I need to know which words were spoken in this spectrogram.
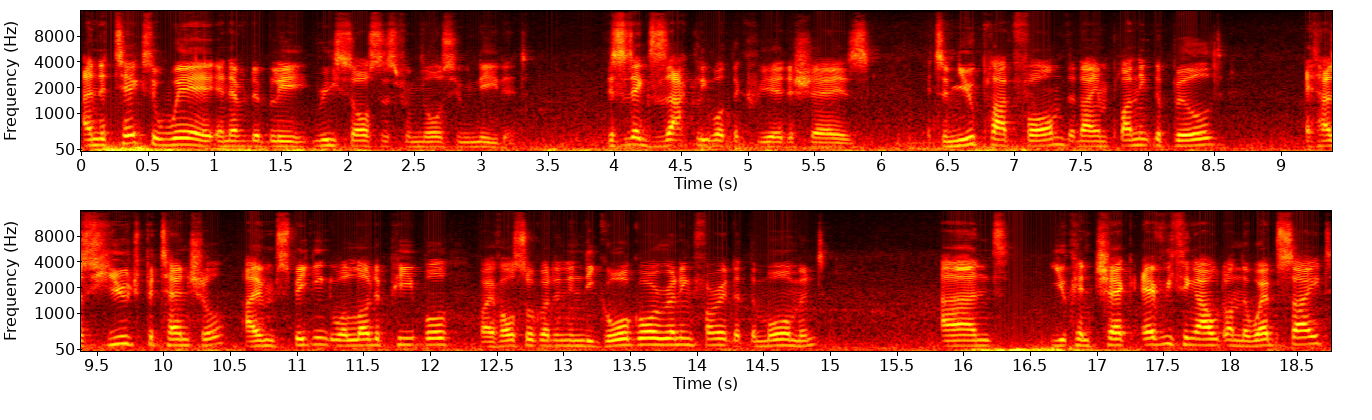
and it takes away inevitably resources from those who need it. This is exactly what the Creator Share is. It's a new platform that I am planning to build. It has huge potential. I'm speaking to a lot of people, but I've also got an Indiegogo running for it at the moment. And you can check everything out on the website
